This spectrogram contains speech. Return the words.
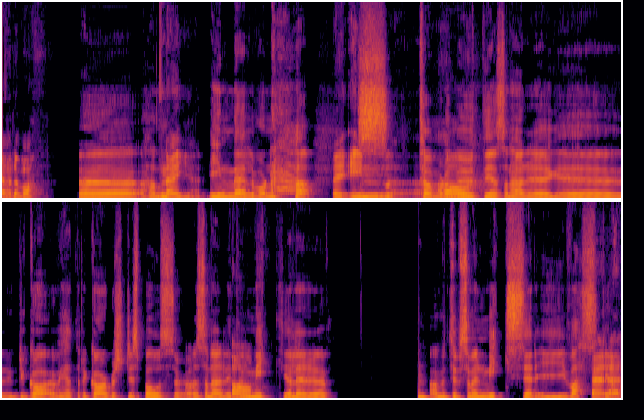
Är det va? Eh, han, Nej! Inälvorna eh, In, tömmer de ja, ut i en sån här, eh, gar, vad heter det, garbage disposer. En sån här liten Ja. mix, eller men typ som en mixer i vasken. eh,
